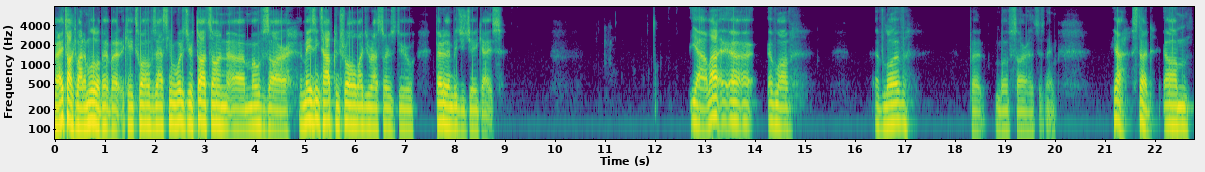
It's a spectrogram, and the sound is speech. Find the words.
I talked about him a little bit, but K12 is asking, what is your thoughts on uh, Movsar? Amazing top control. Why do wrestlers do better than BJJ guys? Yeah, a lot uh, of love, of love, but Movsar, that's his name. Yeah, stud. Um,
